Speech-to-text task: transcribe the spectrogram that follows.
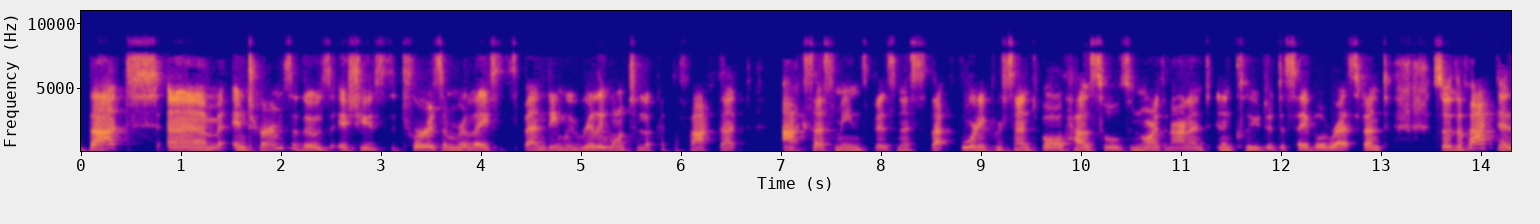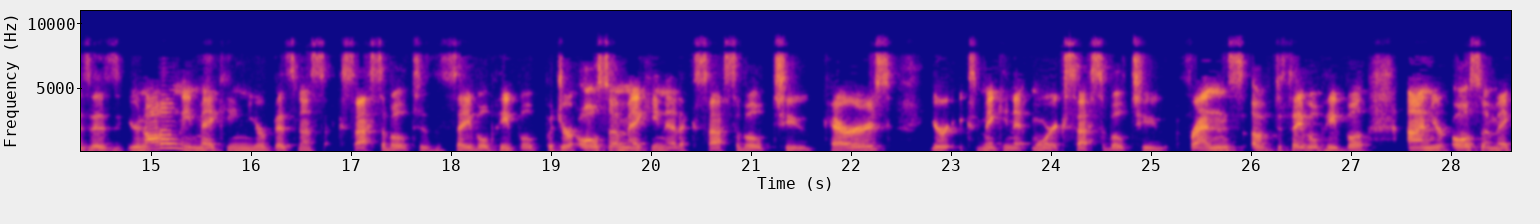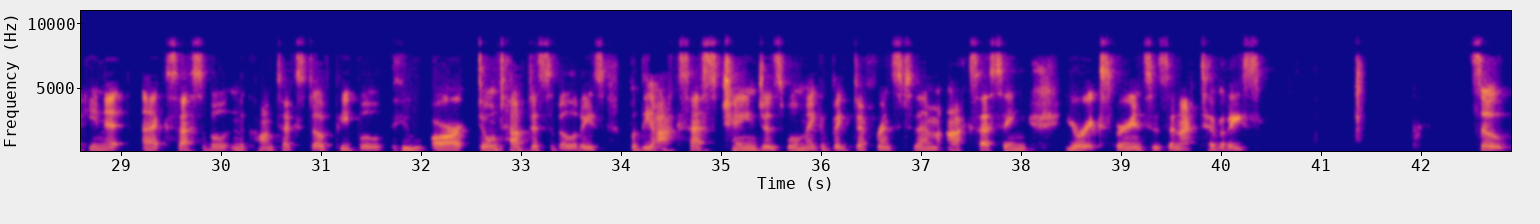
that um, in terms of those issues, the tourism related spending, we really want to look at the fact that access means business that 40% of all households in Northern Ireland include a disabled resident. So the fact is, is you're not only making your business accessible to disabled people, but you're also making it accessible to carers, you're making it more accessible to friends of disabled people, and you're also making it accessible in the context of people who are don't have disabilities, but the access changes will make a big difference to them accessing your experiences and activities. So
